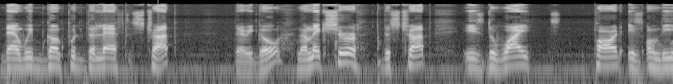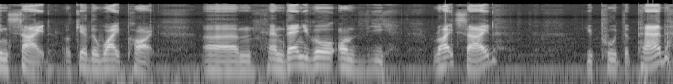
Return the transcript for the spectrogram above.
Then we're gonna put the left strap. There we go. Now make sure the strap is the white part is on the inside okay the white part. Um, and then you go on the right side you put the pad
